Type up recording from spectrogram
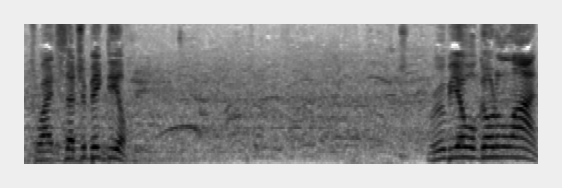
That's why it's such a big deal. Rubio will go to the line.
